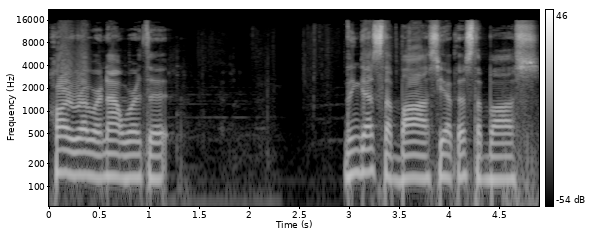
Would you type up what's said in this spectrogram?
Hard rubber, not worth it. I think that's the boss. Yep, that's the boss.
